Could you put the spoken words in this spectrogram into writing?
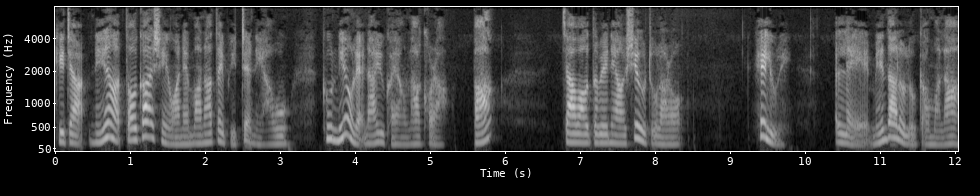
ကိတနင်းကတော့ကအရှင်ဝါနဲ့မာနာတိတ်ပြီးတက်နေရဘူးခုနင်းကိုလည်းအနားယူခိုင်းအောင်လာခေါ်တာဘာကြားပေါက်တပည့်နေအောင်ရှေ့ကိုတိုးလာတော့ ဟဲ့လူတွေအလဲမင်းသားလို့လို့ကောင်းပါလား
